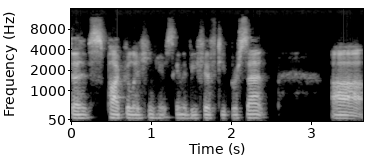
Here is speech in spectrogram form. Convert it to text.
this population here is going to be 50% uh,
